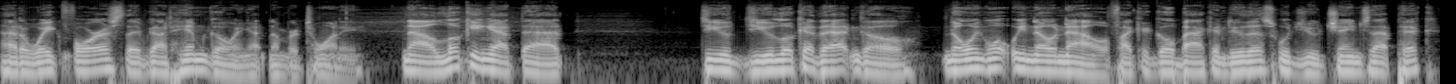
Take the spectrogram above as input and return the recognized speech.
out of Wake Forest. They've got him going at number twenty. Now, looking at that, do you do you look at that and go, knowing what we know now, if I could go back and do this, would you change that pick?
